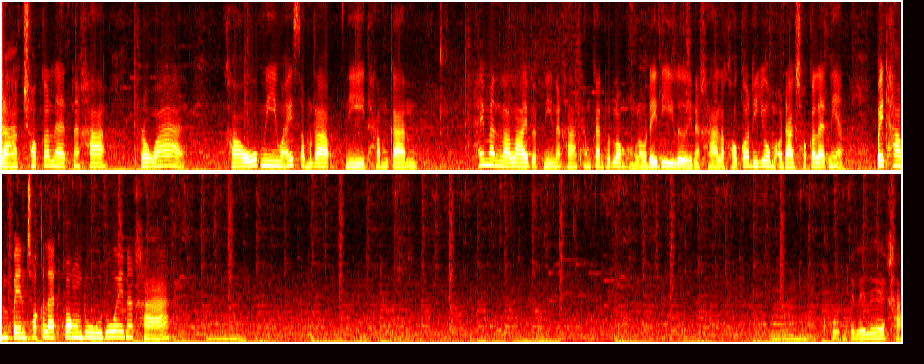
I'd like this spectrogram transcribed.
ดาร์กช็อกโกแลตนะคะ เพราะว่าเขามีไว้สำหรับนี่ทำการให้มันละลายแบบนี้นะคะทำการทดลองของเราได้ดีเลยนะคะ แล้วเขาก็นิยมเอาดาร์กช็อกโกแลตเนี่ยไปทำเป็นช็อกโกแลตฟองดูด้วยนะคะคนไปเรื่อยๆค่ะ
